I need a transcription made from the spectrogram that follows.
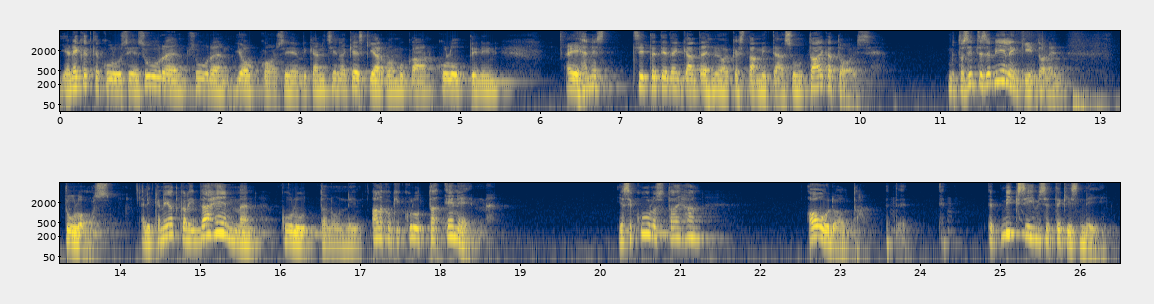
Ja ne, ketkä kuuluu siihen suureen, suureen joukkoon, siihen, mikä nyt siinä keskiarvon mukaan kulutti, niin eihän ne sitten tietenkään tehnyt oikeastaan mitään suuntaan aika toiseen. Mutta sitten se mielenkiintoinen tulos. Eli ne, jotka oli vähemmän kuluttanut, niin alkoikin kuluttaa enemmän. Ja se kuulostaa ihan oudolta, että et, et, et, miksi ihmiset tekis niin.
